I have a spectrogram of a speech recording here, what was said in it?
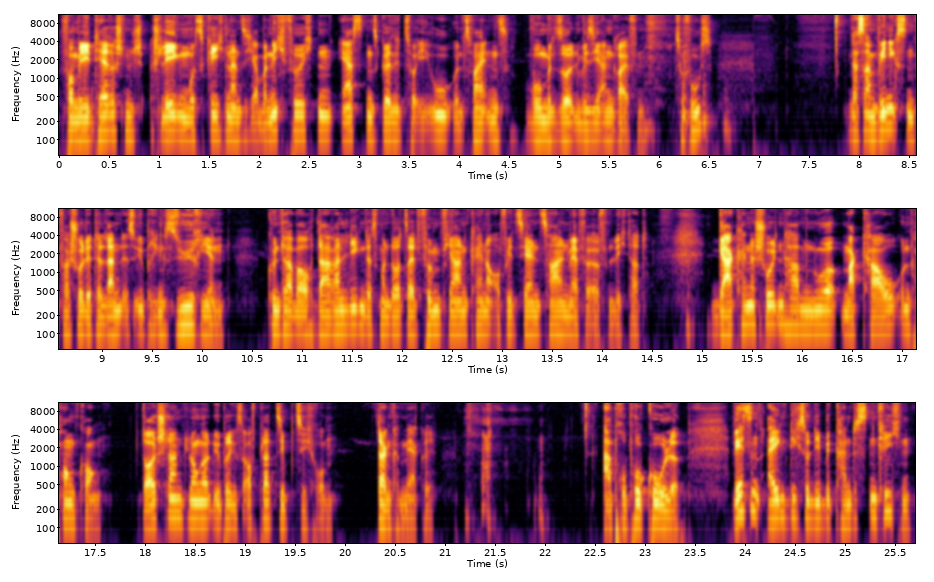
Vor militärischen Sch- Schlägen muss Griechenland sich aber nicht fürchten. Erstens gehören sie zur EU und zweitens, womit sollten wir sie angreifen? Zu Fuß? Das am wenigsten verschuldete Land ist übrigens Syrien. Könnte aber auch daran liegen, dass man dort seit fünf Jahren keine offiziellen Zahlen mehr veröffentlicht hat. Gar keine Schulden haben nur Macau und Hongkong. Deutschland lungert übrigens auf Platz 70 rum. Danke, Merkel. Apropos Kohle. Wer sind eigentlich so die bekanntesten Griechen?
